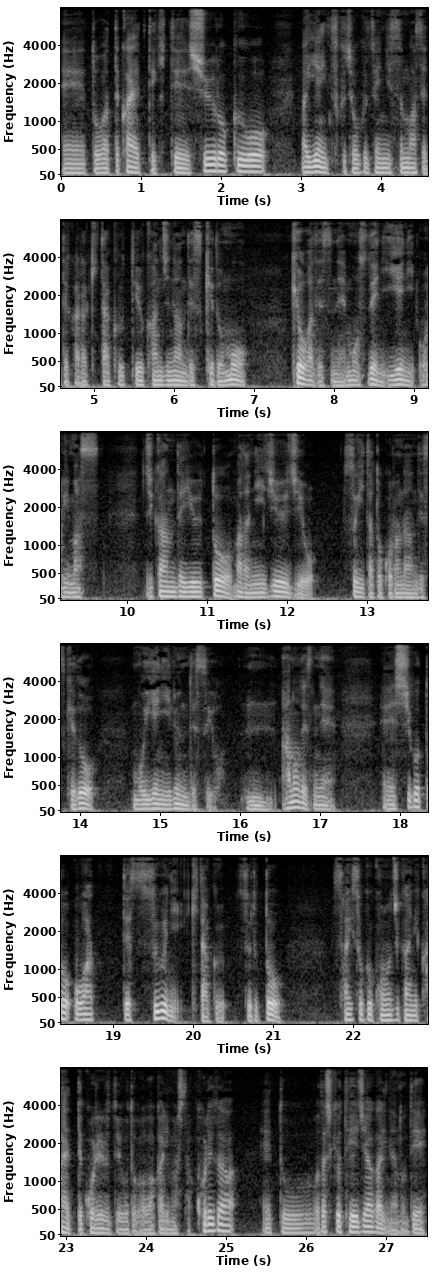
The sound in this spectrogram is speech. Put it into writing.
えっ、と、終わって帰ってきて、収録を、まあ、家に着く直前に済ませてから帰宅っていう感じなんですけども、今日はですね、もうすでに家におります。時間で言うと、まだ20時を過ぎたところなんですけど、もう家にいるんですよ。うん。あのですね、えー仕事終わってすぐに帰宅すると、最速この時間に帰ってこれるということが分かりました。これが、えっと、私今日定時上がりなので、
